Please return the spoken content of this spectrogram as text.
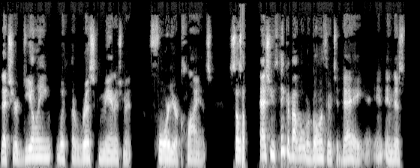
that you're dealing with the risk management for your clients. So as you think about what we're going through today in, in this,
